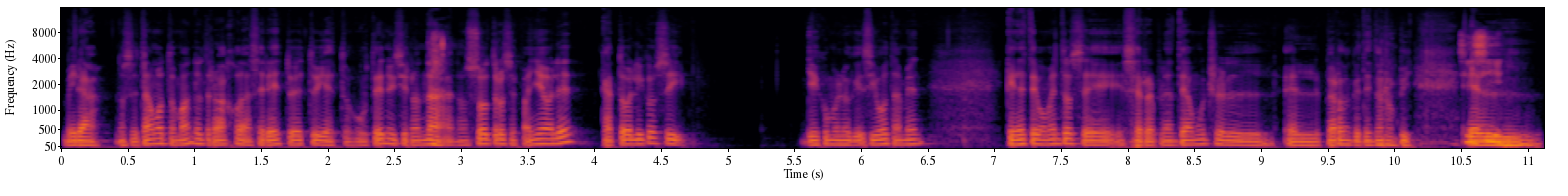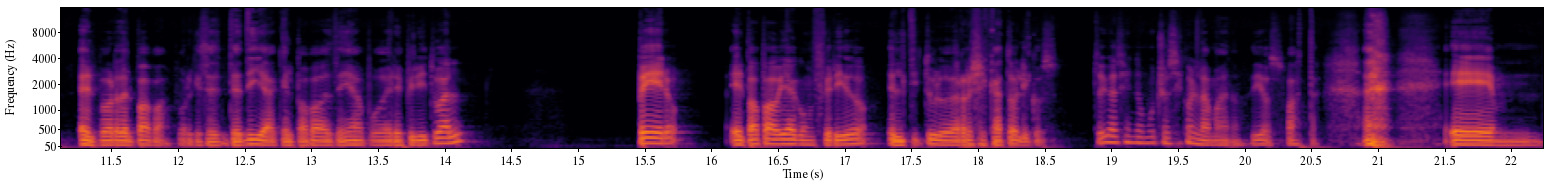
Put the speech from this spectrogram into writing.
mira, nos estamos tomando el trabajo de hacer esto, esto y esto. Ustedes no hicieron nada. Nosotros, españoles, católicos, sí. Y es como lo que decís vos también, que en este momento se, se replantea mucho el, el, Perdón que te interrumpí. el, el poder del Papa, porque se entendía que el Papa tenía poder espiritual, pero el Papa había conferido el título de reyes católicos. Estoy haciendo mucho así con la mano, Dios, basta. Em,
